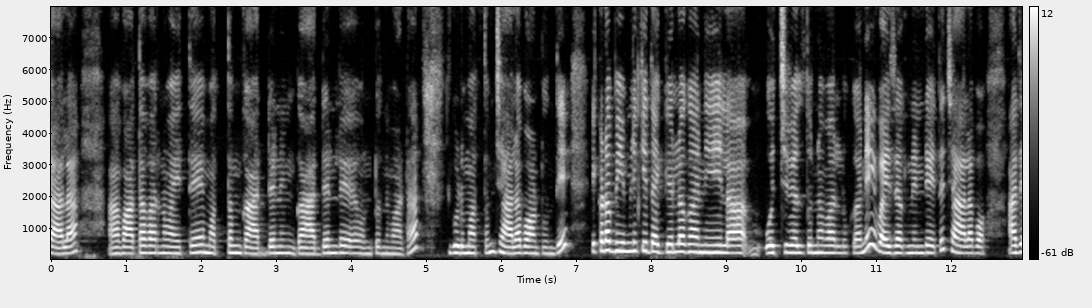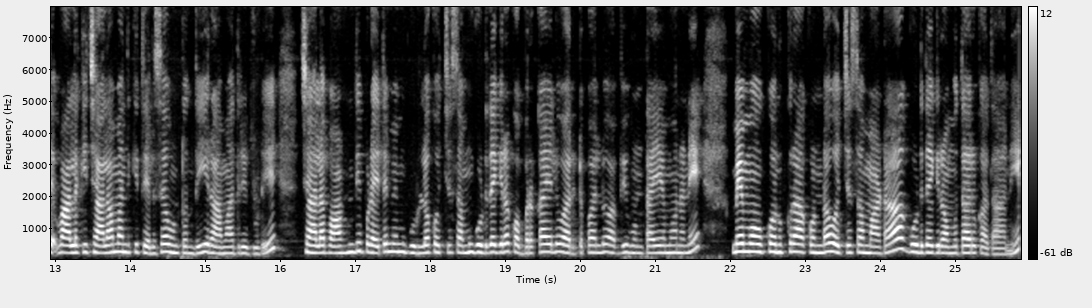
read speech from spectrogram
చాలా. వాతావరణం అయితే మొత్తం గార్డెన్ గార్డెన్లే ఉంటుందన్నమాట. గుడి మొత్తం చాలా బాగుంటుంది. ఇక్కడ భీమిలికి దగ్గరలో కానీ ఇలా వచ్చి వెళ్తున్న వాళ్ళు కానీ వైజాగ్ నుండి అయితే చాలా బా అదే వాళ్ళకి చాలామందికి తెలిసే ఉంటుంది రామాద్రి గుడి. చాలా బాగుంటుంది. ఇప్పుడైతే మేము గుడిలోకి వచ్చేసాము. గుడి దగ్గర కొబ్బరికాయలు అరటిపళ్ళు అవి ఉంటాయేమోనని మేము కొనుక్కు రాకుండా వచ్చేసామాట గుడి దగ్గర అమ్ముతారు కదా అని.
